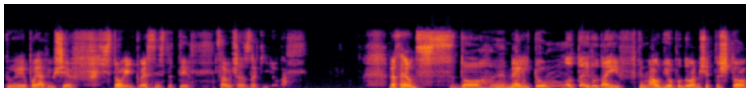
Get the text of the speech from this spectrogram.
który pojawił się w historii, która jest niestety cały czas zaginiona. Wracając do y, meritum, no tutaj, tutaj w tym audio podoba mi się też to,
